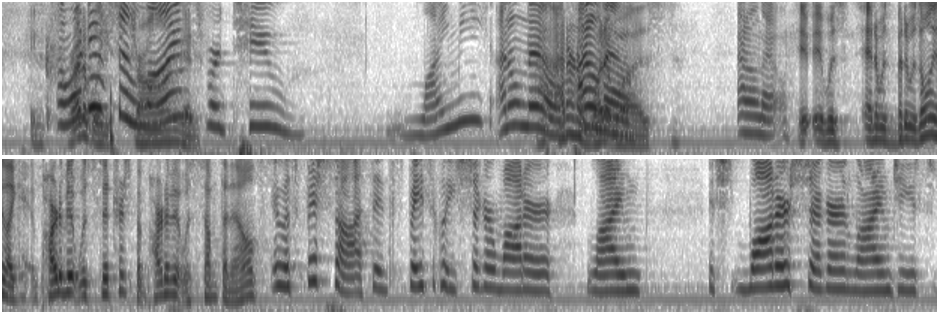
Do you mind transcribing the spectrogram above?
I incredibly wonder if the strong. limes and- were too limey. I don't know. I don't know what it was. I don't know. It, it was, and it was, but it was only like part of it was citrus, but part of it was something else. It was fish sauce. It's basically sugar, water, lime. It's water, sugar, lime juice,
